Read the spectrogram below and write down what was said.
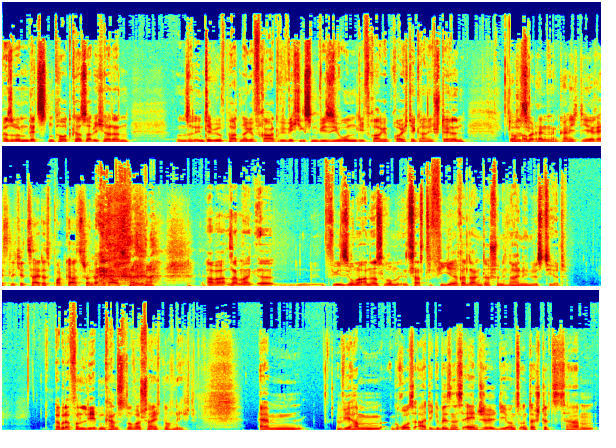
Also beim letzten Podcast habe ich ja dann unseren Interviewpartner gefragt, wie wichtig sind Visionen? Die Frage bräuchte ich gar nicht stellen. Doch, aber dann kann ich die restliche Zeit des Podcasts schon damit ausfüllen. aber sag mal, äh, Visionen andersrum, jetzt hast du vier Jahre lang da schon hinein investiert. Aber davon leben kannst du doch wahrscheinlich noch nicht. Ähm, wir haben großartige Business Angel, die uns unterstützt haben,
